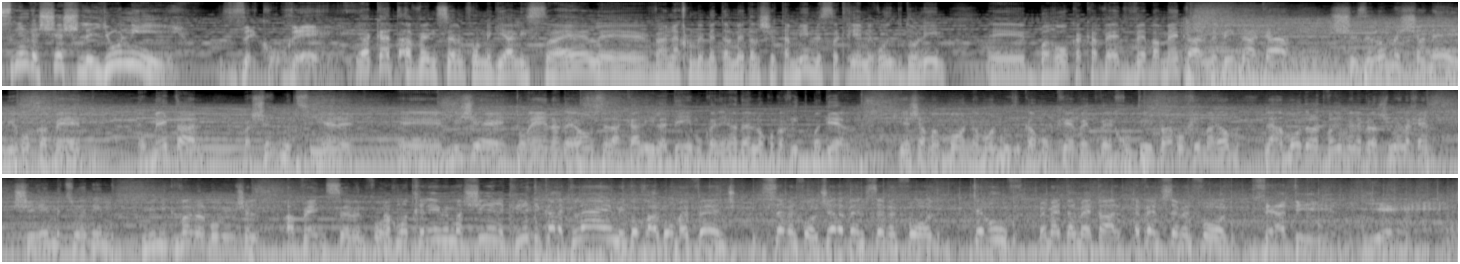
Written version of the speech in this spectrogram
26 ליוני! זה קורה! להקת אבן סבנפון מגיעה לישראל, אה, ואנחנו במטאל מטאל שתמיד מסקרים אירועים גדולים אה, ברוק הכבד ובמטאל, מביאים להקה שזה לא משנה אם היא רוק כבד או מטאל, פשוט מצוינת. אה, מי שטוען עד היום זה להקה לילדים, הוא כנראה עדיין לא כל כך התבגר, כי יש שם המון המון מוזיקה מורכבת ואיכותית, ואנחנו הולכים היום לעמוד על הדברים האלה ולהשמיע לכם שירים מצוינים ממגוון אלבומים של Avenged Sevenfold. אנחנו מתחילים עם השיר Critical Acclaim מתוך האלבום Avenged Sevenfold של Avenged Sevenfold, טירוף במטאל מטאל, Avenged Sevenfold, זה אדיר, yeah! על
